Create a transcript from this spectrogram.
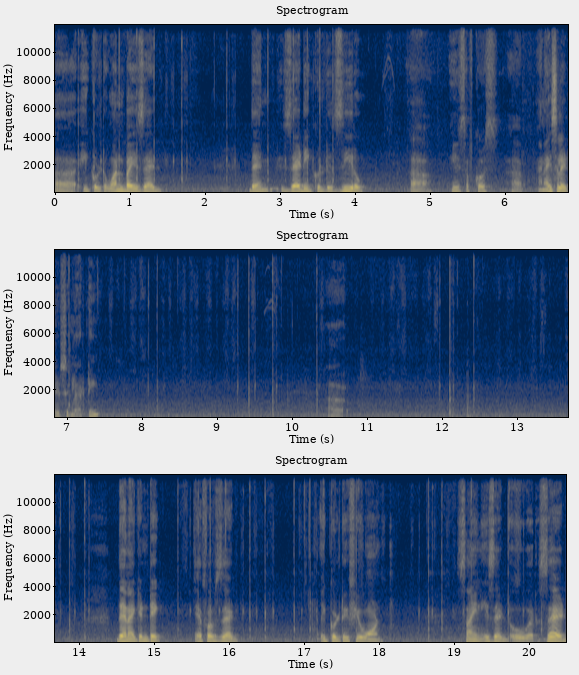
uh, equal to 1 by z then z equal to 0 uh, is of course uh, an isolated singularity. Uh, then I can take f of z equal to if you want. Sine z over z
